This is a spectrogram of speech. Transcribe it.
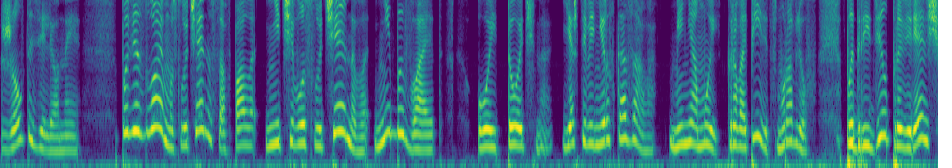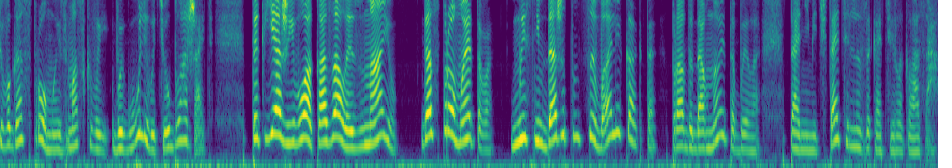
желто-зеленые. Повезло ему, случайно совпало. Ничего случайного не бывает. Ой, точно, я ж тебе не рассказала. Меня мой кровопивец Муравлев подрядил проверяющего «Газпрома» из Москвы выгуливать и ублажать. Так я же его, оказалось, знаю. «Газпром» этого. Мы с ним даже танцевали как-то. Правда, давно это было. Таня мечтательно закатила глаза.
